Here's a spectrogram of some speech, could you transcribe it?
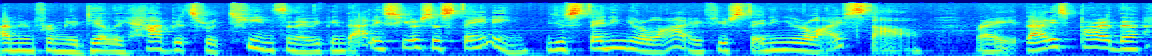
I mean, from your daily habits, routines, and everything. That is you're sustaining. You're sustaining your life. You're sustaining your lifestyle, right? That is part of the.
